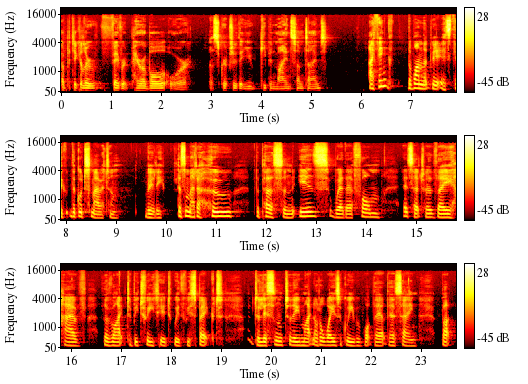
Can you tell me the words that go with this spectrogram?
a particular favorite parable or a scripture that you keep in mind sometimes? I think the one that is the, the Good Samaritan, really. Doesn't matter who the person is, where they're from, etc., they have the right to be treated with respect to listen to them. You might not always agree with what they're, they're saying, but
